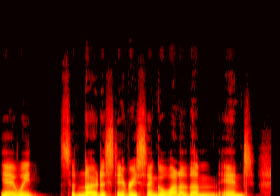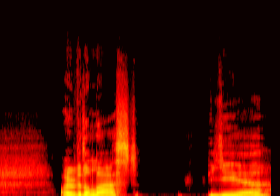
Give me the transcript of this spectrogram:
yeah, we sort of noticed every single one of them. And over the last year,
